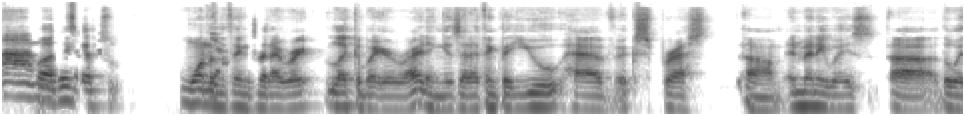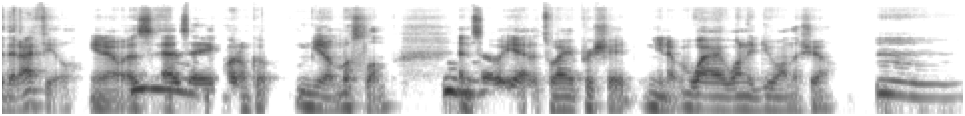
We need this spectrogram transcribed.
Um, well, I think so, that's one of yeah. the things that I write, like about your writing is that I think that you have expressed um, in many ways uh, the way that I feel, you know, as mm-hmm. as a quote unquote you know Muslim, mm-hmm. and so yeah, that's why I appreciate you know why I wanted you on the show. Mm.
